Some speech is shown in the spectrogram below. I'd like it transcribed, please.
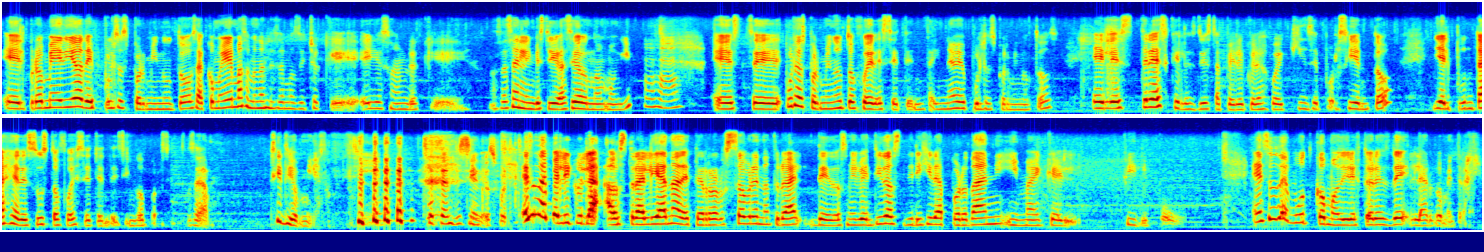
El promedio de pulsos por minuto, o sea, como ya más o menos les hemos dicho que ellos son los que nos hacen la investigación, ¿no, Mongi? Este, pulsos por minuto fue de 79 pulsos por minuto. El estrés que les dio esta película fue 15% y el puntaje de susto fue 75%. O sea, sí dio miedo. Sí, 75 es fuerte. Es una película australiana de terror sobrenatural de 2022, dirigida por Danny y Michael Filippo. En su debut como directores de largometraje.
